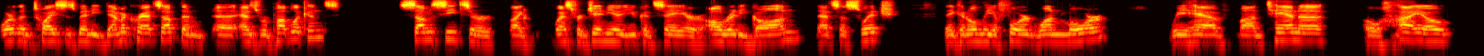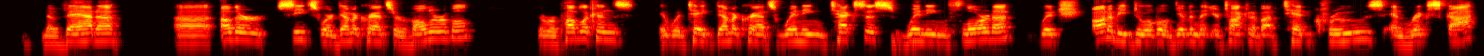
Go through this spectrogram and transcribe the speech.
more than twice as many Democrats up than uh, as Republicans. Some seats are like West Virginia, you could say, are already gone. That's a switch. They can only afford one more. We have Montana, Ohio, Nevada, uh, other seats where Democrats are vulnerable. The Republicans, it would take Democrats winning Texas, winning Florida, which ought to be doable given that you're talking about Ted Cruz and Rick Scott,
